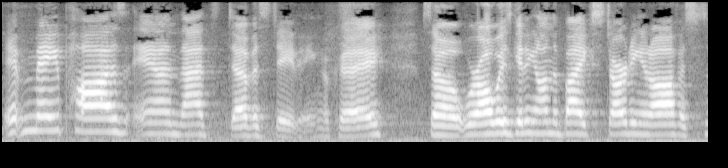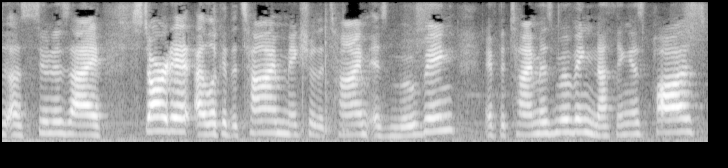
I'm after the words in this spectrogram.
it may pause, and that's devastating, okay? So we're always getting on the bike, starting it off. As, as, soon as I start it, I look at the time, make sure the time is moving. If the time is moving, nothing is paused,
